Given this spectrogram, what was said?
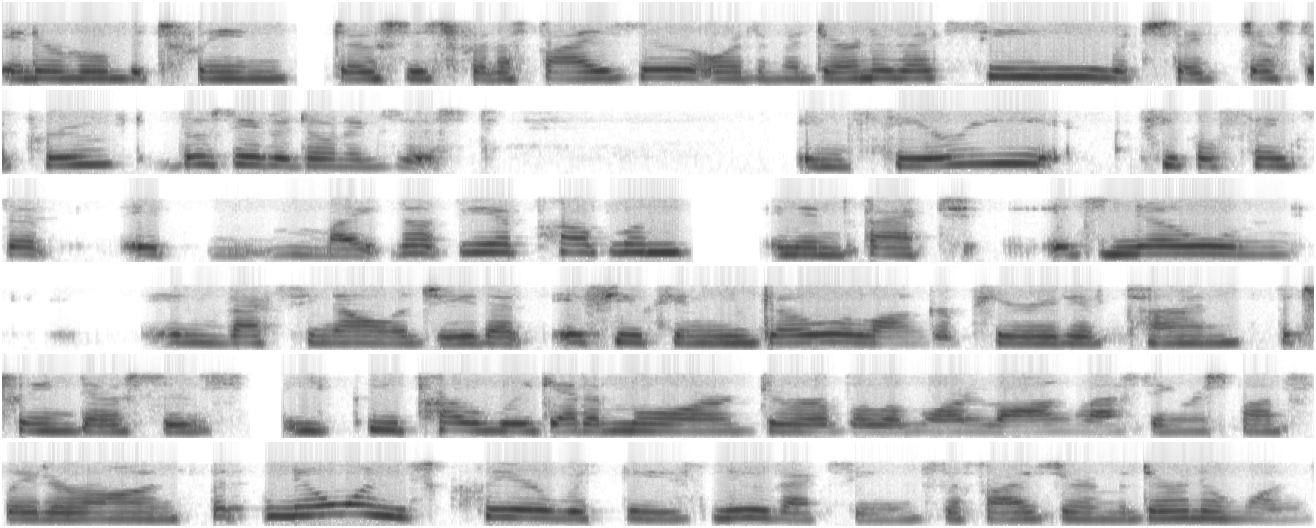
interval between doses for the Pfizer or the Moderna vaccine, which they've just approved, those data don't exist. In theory, people think that it might not be a problem. And in fact, it's known in vaccinology that if you can go a longer period of time between doses, you, you probably get a more durable, a more long lasting response later on. But no one's clear with these new vaccines, the Pfizer and Moderna ones,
